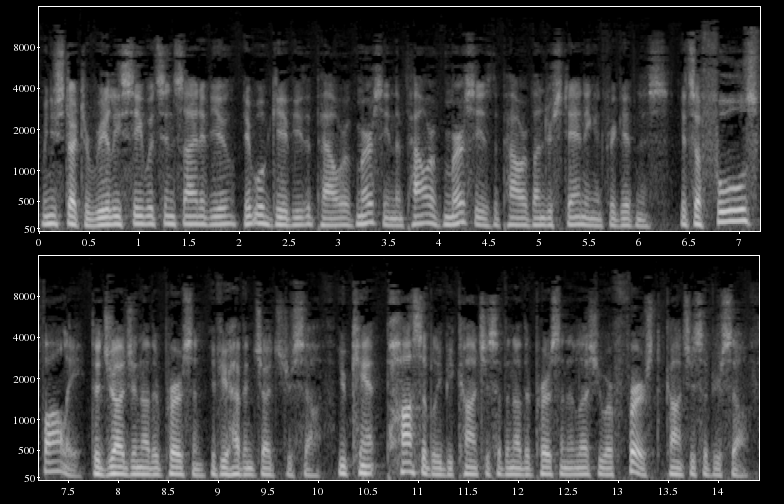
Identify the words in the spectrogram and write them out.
When you start to really see what's inside of you, it will give you the power of mercy. And the power of mercy is the power of understanding and forgiveness. It's a fool's folly to judge another person if you haven't judged yourself. You can't possibly be conscious of another person unless you are first conscious of yourself.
